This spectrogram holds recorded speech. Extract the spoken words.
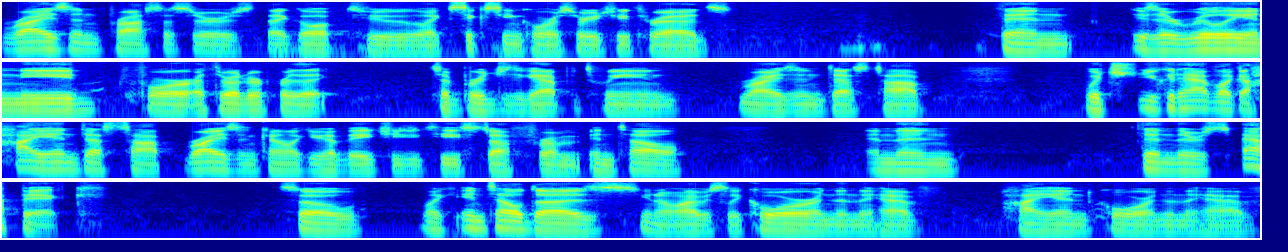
Ryzen processors that go up to like 16 cores, 32 threads? Then is there really a need for a Threadripper that to bridge the gap between Ryzen desktop, which you could have like a high end desktop Ryzen, kind of like you have the HEDT stuff from Intel, and then then there's EPYC. So like Intel does, you know, obviously Core, and then they have high end Core, and then they have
